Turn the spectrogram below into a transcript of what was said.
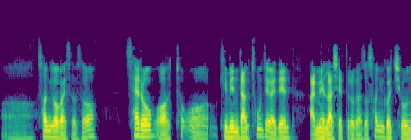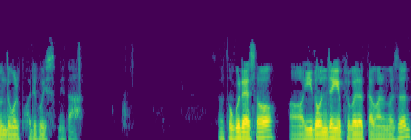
어, 선거가 있어서 새로 어, 총, 어, 기민당 총재가 된 아멜라시에 들어가서 선거 지원 운동을 벌이고 있습니다. 독일에서 어, 이 논쟁이 불거졌다고 하는 것은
